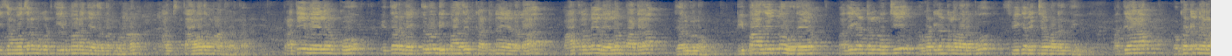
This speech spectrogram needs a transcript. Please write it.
ఈ సంవత్సరం ఒకటి తీర్మానం చేద్దాం అనుకుంటున్నాం అది తర్వాత మాట్లాడతాం. ప్రతి వేలంకు ఇద్దరు వ్యక్తులు డిపాజిట్ కట్టిన ఎడల మాత్రమే వేలం పాట జరుగును. డిపాజిట్లు ఉదయం పది గంటల నుంచి ఒకటి గంటల వరకు స్వీకరించబడింది. మధ్యాహ్నం ఒకటిన్నర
